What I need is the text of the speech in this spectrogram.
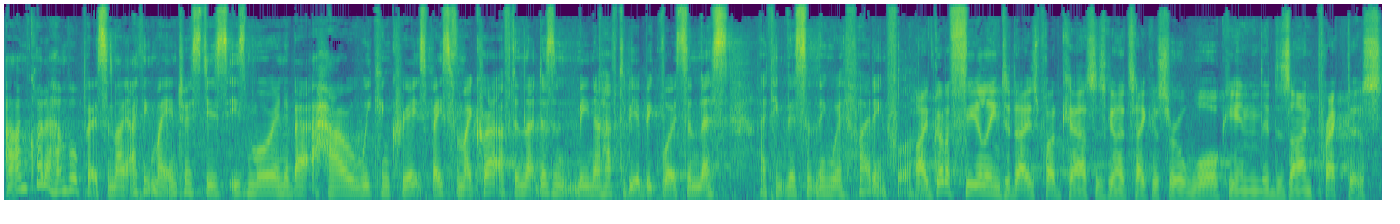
I'm quite a humble person. I, I, think my interest is is more in about how we can create space for my craft, and that doesn't mean I have to be a big voice unless I think there's something worth fighting for. I've got a feeling today's podcast is going to take us through a walk in the design practice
